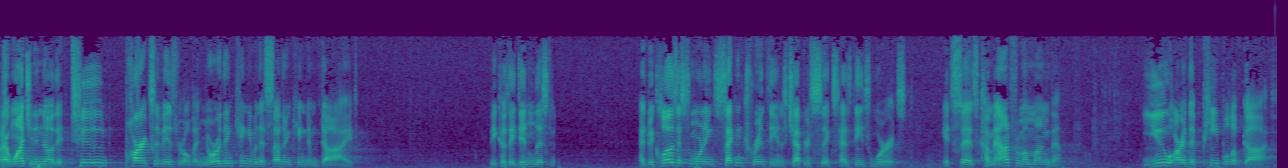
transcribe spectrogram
But I want you to know that two parts of Israel, the northern kingdom and the southern kingdom, died because they didn't listen. As we close this morning, 2 Corinthians chapter 6 has these words. It says, Come out from among them. You are the people of God.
